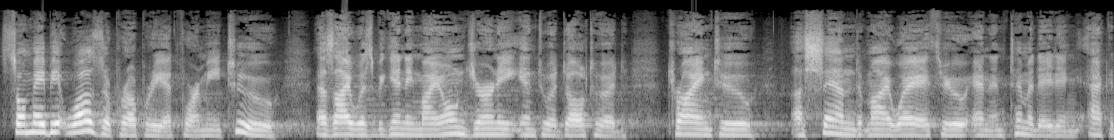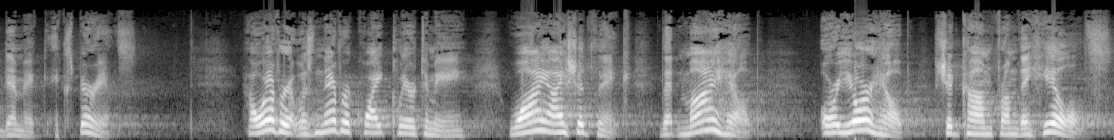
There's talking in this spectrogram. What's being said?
So maybe it was appropriate for me too, as I was beginning my own journey into adulthood, trying to ascend my way through an intimidating academic experience. However, it was never quite clear to me why I should think that my help or your help should come from the hills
